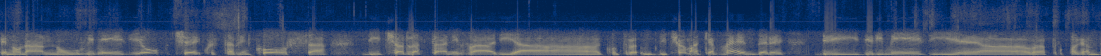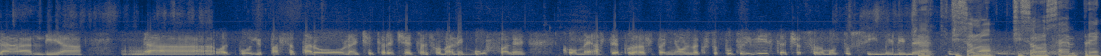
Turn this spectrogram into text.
che non hanno un rimedio, c'è questa rincorsa di ciarlatani vari a, diciamo, anche a vendere dei, dei rimedi a, a propagandarli, a, a, poi il passaparola, eccetera, eccetera, insomma le bufale come al tempo della spagnola, da questo punto di vista cioè, sono molto simili. Le... Certo, ci, sono, ci, sono, sempre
